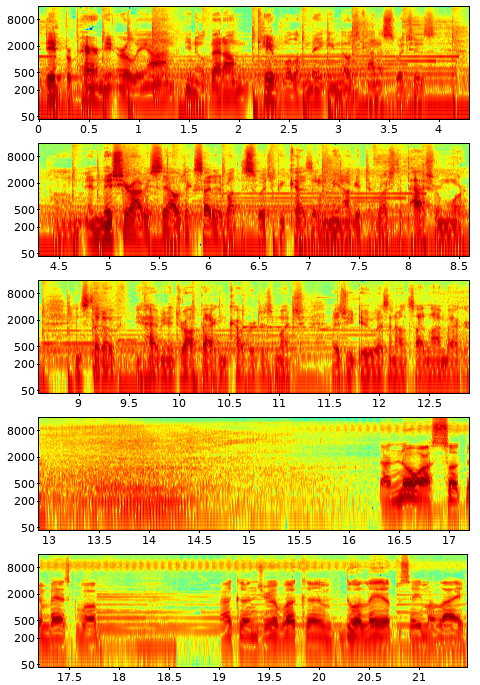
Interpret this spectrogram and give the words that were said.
it did prepare me early on, you know, that I'm capable of making those kind of switches. Um, and this year, obviously, I was excited about the switch because it'll mean I'll get to rush the passer more instead of having to drop back in coverage as much as you do as an outside linebacker. I know I sucked in basketball. I couldn't dribble, I couldn't do a layup to save my life.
